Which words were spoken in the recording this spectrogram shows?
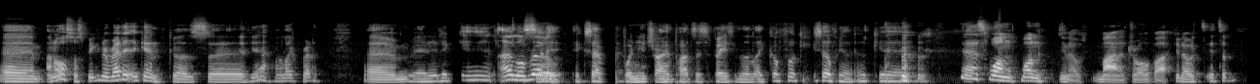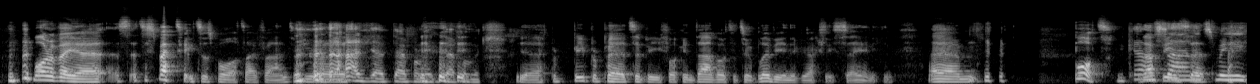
um, and also speaking of Reddit again, because uh, yeah, I like Reddit. Um, Read it again. I love So- Reddit, except when you try and participate and they're like, "Go fuck yourself." You're like, okay. Yeah, it's one one you know minor drawback. You know, it's it's a more of a uh, it's a spectator sport. I find. You, uh, yeah, definitely, definitely. yeah, be prepared to be fucking downvoted to oblivion if you actually say anything. Um, but You can't that being silence said, me.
